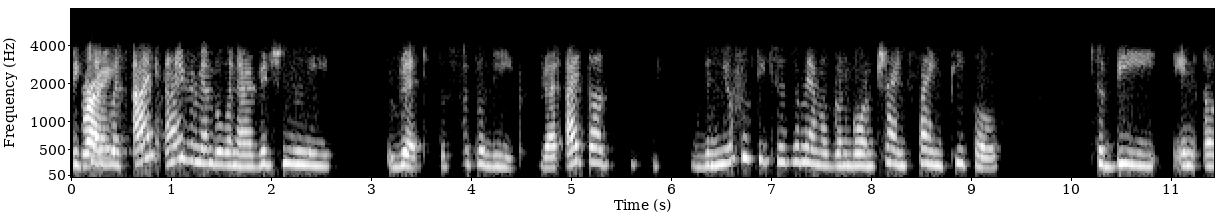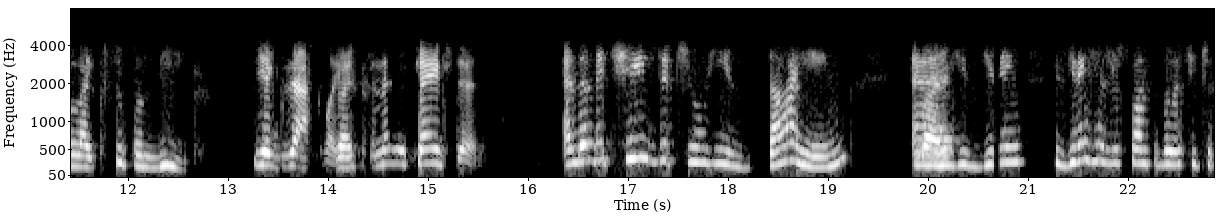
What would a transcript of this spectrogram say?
Because Right. when I I remember when I originally read the Super League, right? I thought the new Fifty Two Superman was gonna go and try and find people to be in a like super league. Yeah, exactly. Right. And then they changed it. and then they changed it to he's dying and Right. he's giving he's giving his responsibility to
